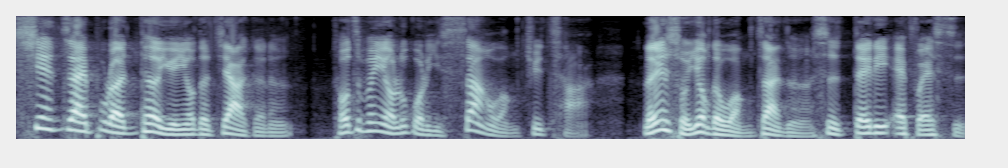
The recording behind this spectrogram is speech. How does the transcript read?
现在布伦特原油的价格呢？投资朋友，如果你上网去查，人所用的网站呢是 Daily FS，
